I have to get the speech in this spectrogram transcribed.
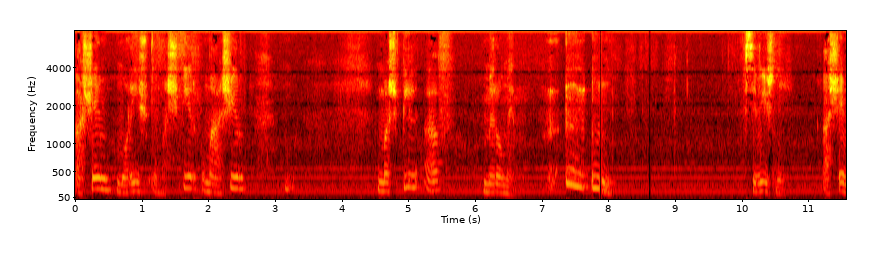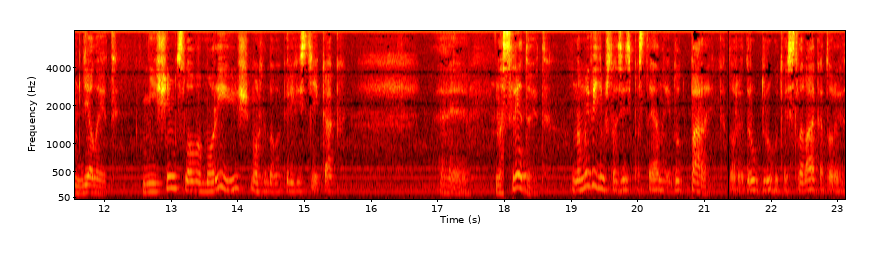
Ашем мориш умашир умашир машпиль ав меромем. Всевышний Ашем делает нищим слово мориш можно было перевести как э, наследует. Но мы видим, что здесь постоянно идут пары, которые друг другу, то есть слова, которые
